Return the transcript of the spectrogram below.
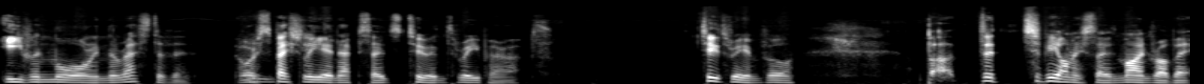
even more in the rest of it, or hmm. especially in episodes two and three, perhaps. Two, three, and four. But the, to be honest, though, the Mind Robber,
